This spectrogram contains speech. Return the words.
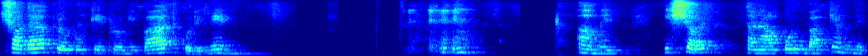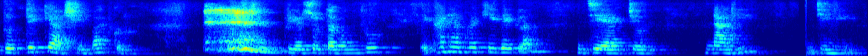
সদা প্রভুকে প্রণিপাত করিলেন। আমেন। ঈশ্বর, তার আপন বাক্যে আমাদের প্রত্যেককে আশীর্বাদ করুন। প্রিয় শ্রোতা বন্ধু, এখানে আমরা কি দেখলাম? যে একজন নারী যিনি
